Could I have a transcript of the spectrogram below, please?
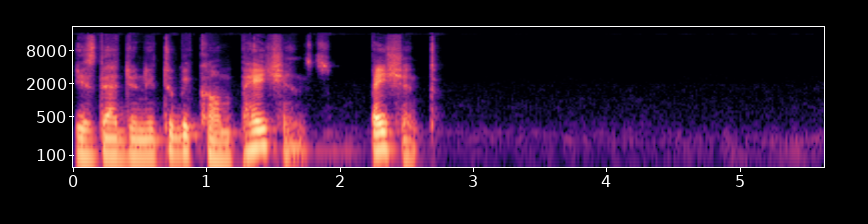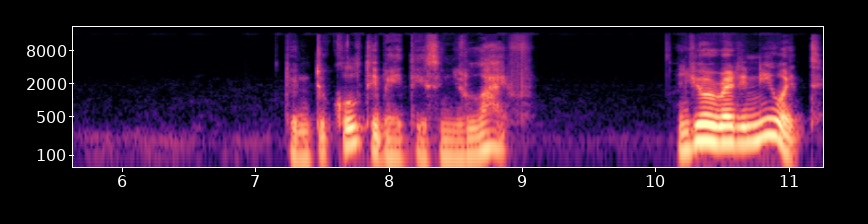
is that you need to become patient. Patient. You need to cultivate this in your life. And you already knew it.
